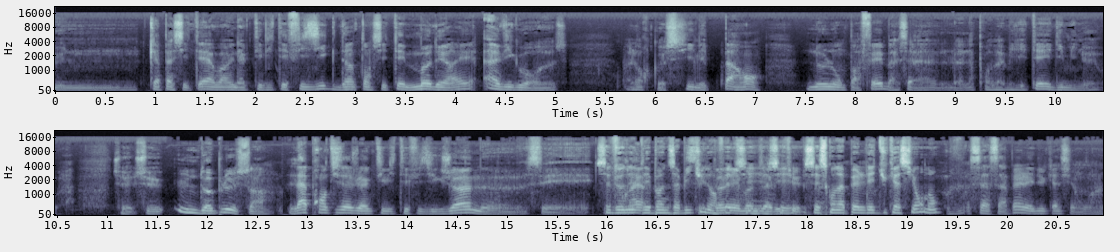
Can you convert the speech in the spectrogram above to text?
une capacité à avoir une activité physique d'intensité modérée à vigoureuse. Alors que si les parents ne l'ont pas fait, bah la, probabilité est diminuée. Voilà. C'est une de plus. Hein. L'apprentissage de l'activité physique jeune, euh, c'est... C'est donner des bonnes habitudes, en fait. C'est ce qu'on appelle l'éducation, non? Ça s'appelle l'éducation. Hein.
